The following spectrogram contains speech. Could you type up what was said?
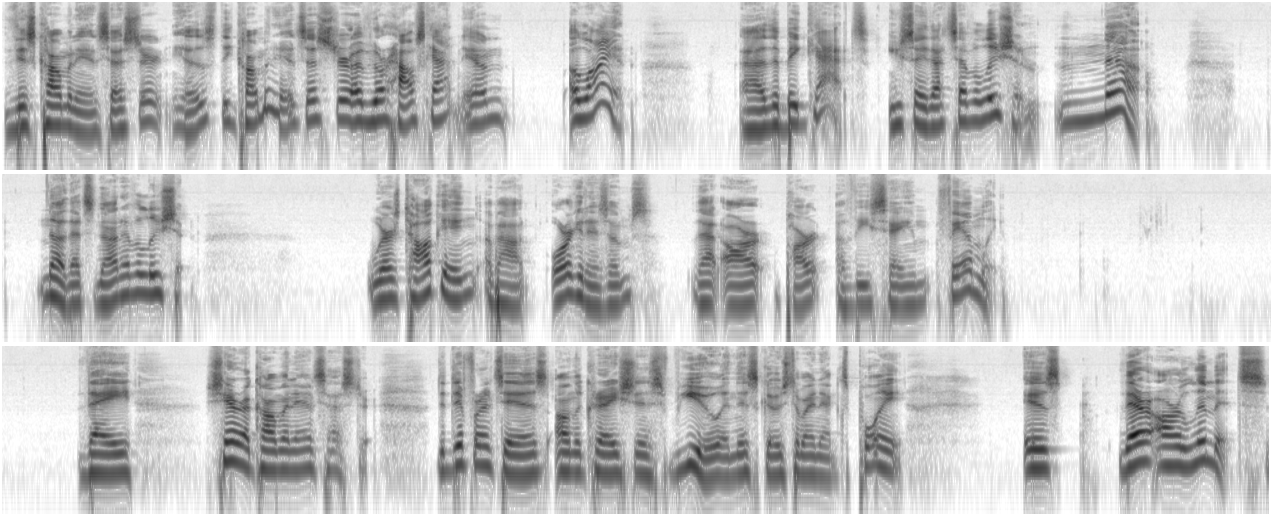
this common ancestor is the common ancestor of your house cat and a lion, uh, the big cats. You say that's evolution. No. No, that's not evolution. We're talking about organisms that are part of the same family. They share a common ancestor. The difference is on the creationist view, and this goes to my next point, is there are limits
